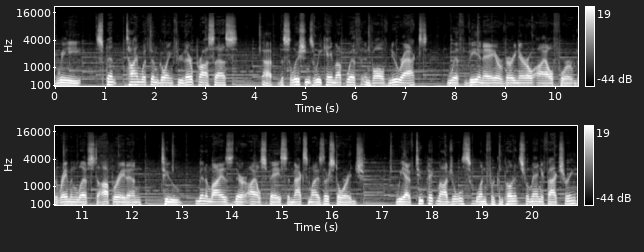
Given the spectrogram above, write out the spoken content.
We spent time with them going through their process. Uh, the solutions we came up with involve new racks with VNA or very narrow aisle for the Raymond lifts to operate in to minimize their aisle space and maximize their storage. We have two pick modules, one for components for manufacturing,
